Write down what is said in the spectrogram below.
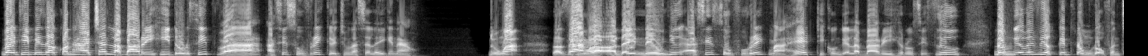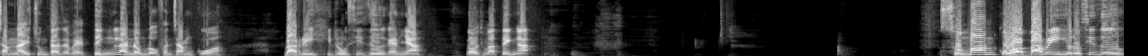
Vậy thì bây giờ còn hai chất là bari hydroxit và axit sulfuric thì chúng ta sẽ lấy cái nào? Đúng không ạ? Rõ ràng là ở đây nếu như axit sulfuric mà hết thì có nghĩa là bari hydroxit dư. Đồng nghĩa với việc cái nồng độ phần trăm này chúng ta sẽ phải tính là nồng độ phần trăm của bari hydroxit dư các em nhé. Rồi chúng ta tính ạ. Số mol của bari hydroxit dư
